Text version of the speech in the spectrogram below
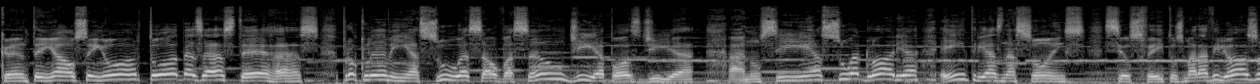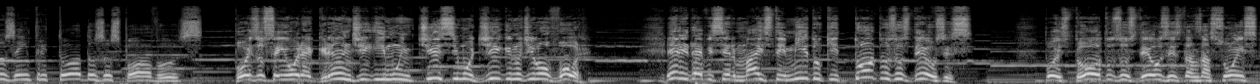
Cantem ao Senhor todas as terras, proclamem a sua salvação dia após dia, anunciem a sua glória entre as nações, seus feitos maravilhosos entre todos os povos. Pois o Senhor é grande e muitíssimo digno de louvor. Ele deve ser mais temido que todos os deuses. Pois todos os deuses das nações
